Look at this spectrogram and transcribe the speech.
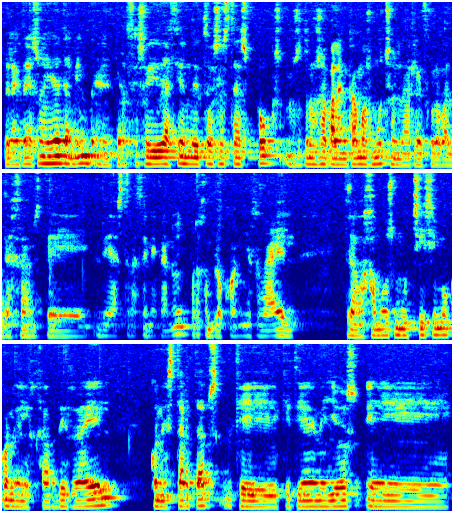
para que te una idea también, en el proceso de ideación de todas estas POCs, nosotros nos apalancamos mucho en la red global de hubs de, AstraZeneca. ¿no? Por ejemplo, con Israel trabajamos muchísimo con el hub de Israel, con startups que, tienen ellos eh,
